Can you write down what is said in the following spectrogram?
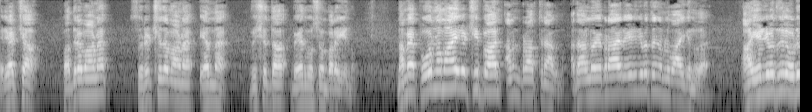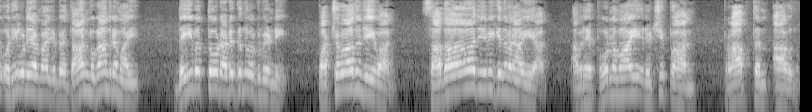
രക്ഷ ഭദ്രമാണ് സുരക്ഷിതമാണ് എന്ന് വിശുദ്ധ വേദപുസ്തകം പറയുന്നു. നമ്മെ പൂർണമായി രക്ഷിപ്പാൻ അവൻ പ്രാപ്തനാകുന്നു. അതാണല്ലോ എബ്രായർ ഏഴ് ഇരുപത്തി നമ്മൾ വായിക്കുന്നത്. ആ എഴുപത്തിൽ ഒരിക്കൽ കൂടി ഞാൻ വായിച്ചപ്പോൾ താൻ മുഖാന്തരമായി ദൈവത്തോട് അടുക്കുന്നവർക്ക് വേണ്ടി പക്ഷപാതം ചെയ്യുവാൻ സദാ ജീവിക്കുന്നവനാകിയാൽ അവരെ പൂർണമായി രക്ഷിപ്പാൻ പ്രാപ്തൻ ആകുന്നു.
